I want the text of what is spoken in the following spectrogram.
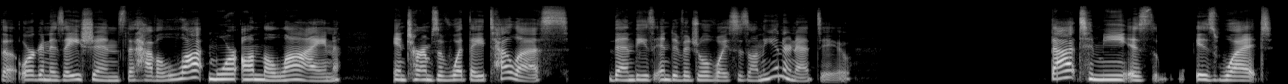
the organizations that have a lot more on the line in terms of what they tell us than these individual voices on the internet do. That to me is is what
